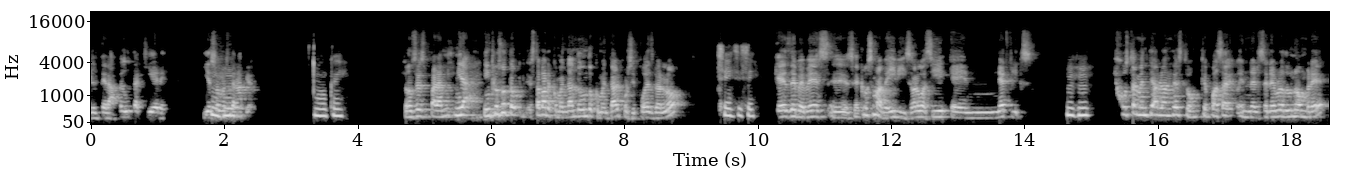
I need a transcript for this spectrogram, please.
el terapeuta quiere. Y eso uh -huh. no es terapia. Ok. Entonces, para mí, mira, incluso te estaba recomendando un documental por si puedes verlo. Sí, sí, sí que es de bebés, eh, creo que se llama Babies o algo así, en Netflix. Uh -huh. Y justamente hablan de esto, qué pasa en el cerebro de un hombre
